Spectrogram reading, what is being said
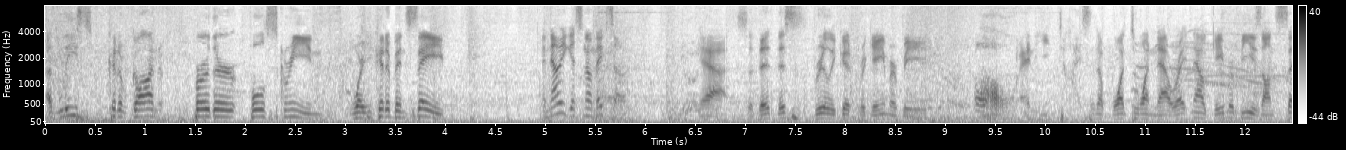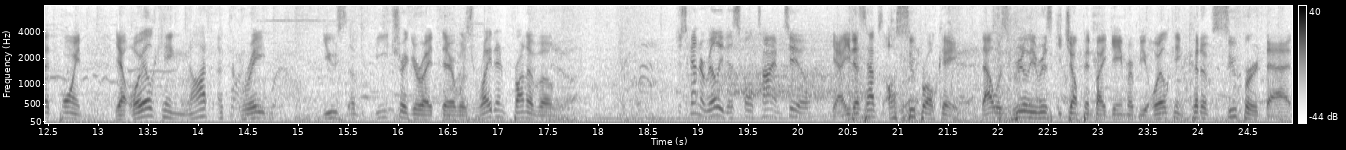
at least could have gone further full screen where he could have been safe. And now he gets no mix-up. Yeah, so th this is really good for GamerBee. Oh, and he ties it up one to one now. Right now, GamerBee is on set point. Yeah, Oil King, not a great use of V trigger right there. Was right in front of him. Just kind of really this whole time too. Yeah, he does have. Oh, super. Okay, that was really risky jump in by GamerBee. Oil King could have supered that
